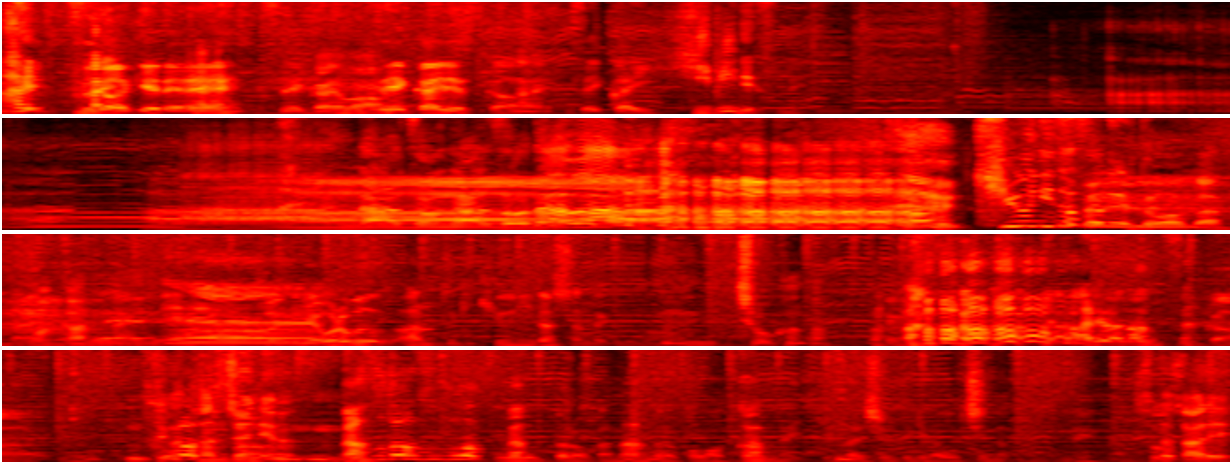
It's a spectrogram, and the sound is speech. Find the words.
はいつうわけでね、正解は。正解ですか、はい。正解ひびですね。あー謎謎だわ。急に出されると分かんない。わかんないいねや俺もあの時急に出したんだけどな。うん超簡単。いやあれはなんつうかうんてか単純にうんうん。だ謎謎だなんだろうか何なのか分かんないって最終的なオチになったもんね、そうってあれ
